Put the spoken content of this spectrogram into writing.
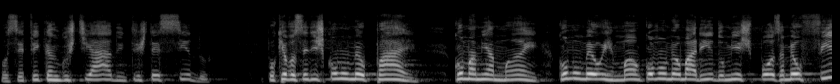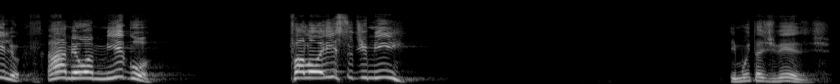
você fica angustiado, entristecido, porque você diz: como meu pai, como a minha mãe, como o meu irmão, como o meu marido, minha esposa, meu filho, ah, meu amigo, falou isso de mim. E muitas vezes,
